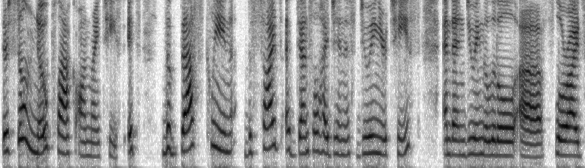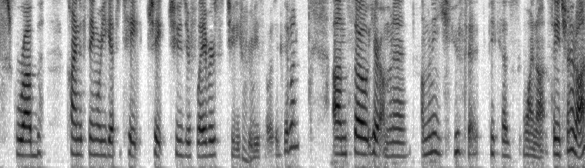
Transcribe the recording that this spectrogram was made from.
there's still no plaque on my teeth. It's the best clean besides a dental hygienist doing your teeth and then doing the little uh, fluoride scrub kind of thing where you get to take ch- choose your flavors. Tutti Mhm. Frutti is always a good one. Um, so here I'm gonna I'm gonna use it because why not? So you turn it on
